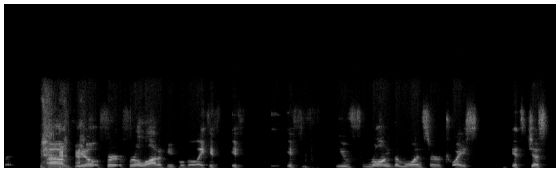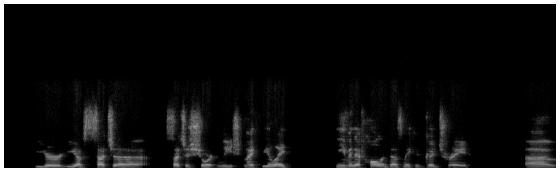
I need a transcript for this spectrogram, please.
but um, you know, for for a lot of people though, like if if if you've wronged them once or twice, it's just you're you have such a such a short leash, and I feel like even if Holland does make a good trade, uh,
